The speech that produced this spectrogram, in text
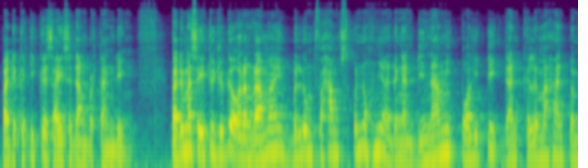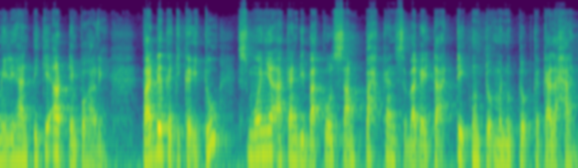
pada ketika saya sedang bertanding. Pada masa itu juga orang ramai belum faham sepenuhnya dengan dinamik politik dan kelemahan pemilihan PKR tempoh hari. Pada ketika itu, semuanya akan dibakul sampahkan sebagai taktik untuk menutup kekalahan.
